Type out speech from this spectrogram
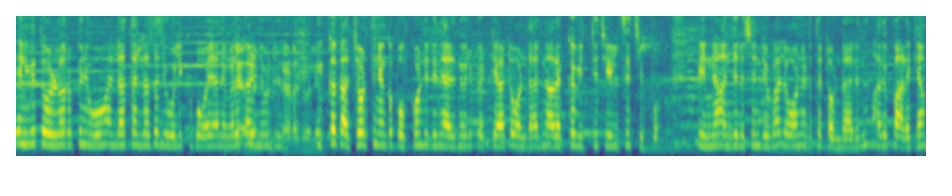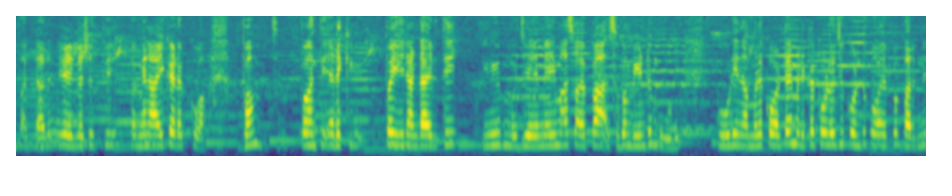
എനിക്ക് തൊഴിലുറപ്പിന് പോവും അല്ലാത്ത അല്ലാത്ത ജോലിക്ക് പോയാൽ ഞങ്ങൾ കഴിഞ്ഞുകൊണ്ടിരുന്നത്. ഇക്ക കച്ചവടത്തിനൊക്കെ പൊയ്ക്കൊണ്ടിരുന്നായിരുന്നു ഒരു പെട്ടിയാട്ടം ഉണ്ടായിരുന്നു. അതൊക്കെ വിറ്റ് ചികിത്സിച്ചിപ്പോൾ പിന്നെ അഞ്ച് ലക്ഷം രൂപ ലോൺ എടുത്തിട്ടുണ്ടായിരുന്നു. അതിപ്പോൾ അടയ്ക്കാൻ പറ്റാതെ ഏഴ് ലക്ഷത്തി അങ്ങനെ ആയി കിടക്കുക ഇപ്പം ഇപ്പം ഇടയ്ക്ക് ഇപ്പം ഈ രണ്ടായിരത്തി ഈ മെയ് മാസം ആയപ്പോൾ അസുഖം വീണ്ടും കൂടി. കൂടി നമ്മൾ കോട്ടയം മെഡിക്കൽ കോളേജിൽ കൊണ്ടുപോയപ്പം പറഞ്ഞ്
